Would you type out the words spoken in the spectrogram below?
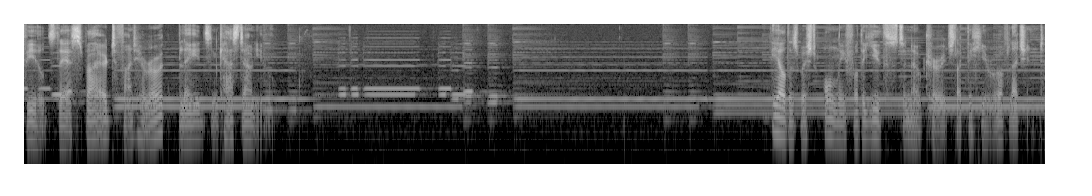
fields, they aspired to find heroic blades and cast down evil. The elders wished only for the youths to know courage like the hero of legend.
